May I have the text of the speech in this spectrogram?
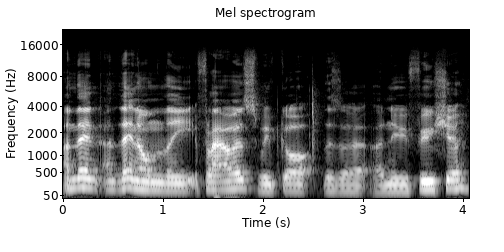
And then, and then on the flowers, we've got there's a, a new fuchsia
